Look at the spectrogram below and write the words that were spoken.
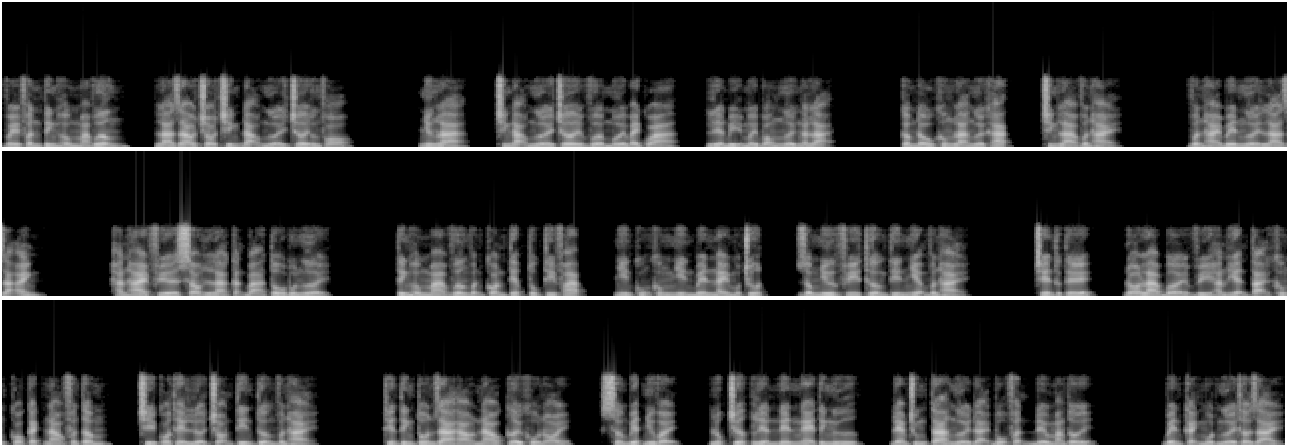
Về phần tinh hồng ma vương, là giao cho chính đạo người chơi ứng phó. Nhưng là, chính đạo người chơi vừa mới bay qua, liền bị mấy bóng người ngăn lại. Cầm đầu không là người khác, chính là vân hải. Vân hải bên người là dạ ảnh. Hắn hai phía sau là cặn bã tổ bốn người. Tinh hồng ma vương vẫn còn tiếp tục thi pháp, nhìn cũng không nhìn bên này một chút, giống như phi thường tín nhiệm vân hải trên thực tế, đó là bởi vì hắn hiện tại không có cách nào phân tâm, chỉ có thể lựa chọn tin tưởng vân hải. Thiên tinh tôn giả ảo não cười khổ nói, sớm biết như vậy, lúc trước liền nên nghe tinh ngữ, đem chúng ta người đại bộ phận đều mang tới. Bên cạnh một người thở dài,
